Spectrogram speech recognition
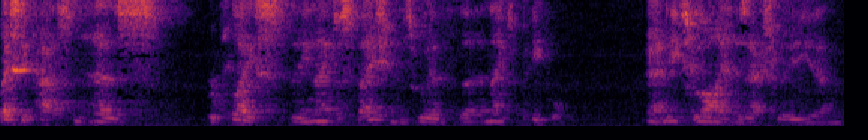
Basically, Patterson has replaced the names of stations with uh, names of people, and each line is actually um,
